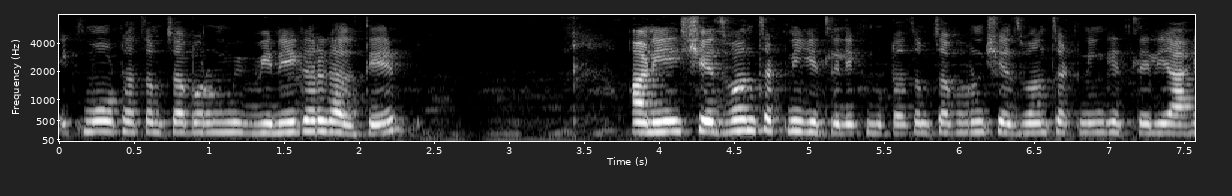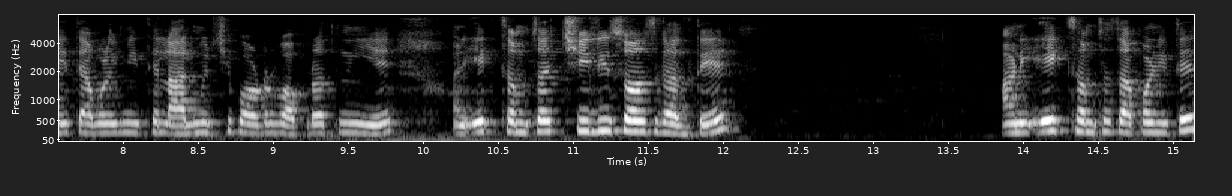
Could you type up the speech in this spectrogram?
एक मोठा चमचा भरून मी विनेगर घालते. आणि शेजवान चटणी घेतलेली एक मोठा चमचा भरून शेजवान चटणी घेतलेली आहे. त्यामुळे मी इथे लाल मिरची पावडर वापरत नाही आहे आणि एक चमचा चिली सॉस घालते. आणि एक चमचाच आपण इथे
